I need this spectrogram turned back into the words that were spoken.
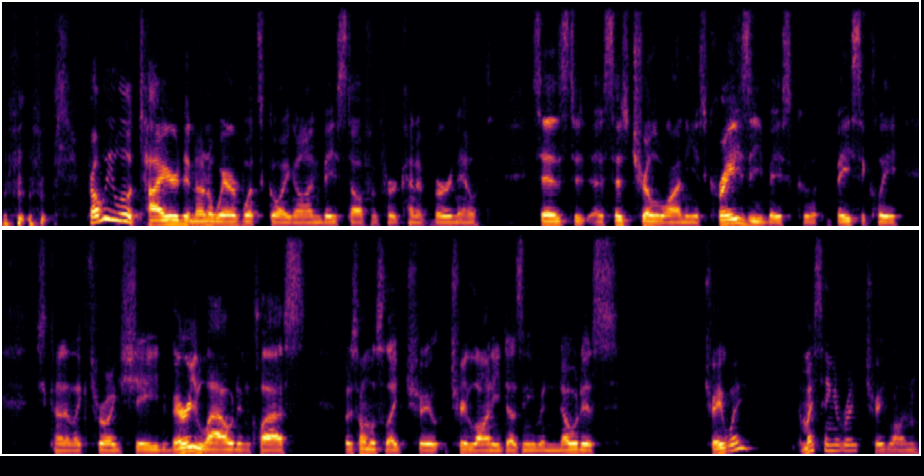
probably a little tired and unaware of what's going on based off of her kind of burnout says to uh, says Trelawney is crazy. Basically, basically, she's kind of like throwing shade, very loud in class. But it's almost like Tre- Trelawney doesn't even notice. Treyway, am I saying it right? Trelawney,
